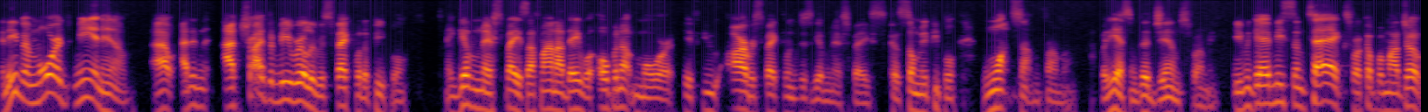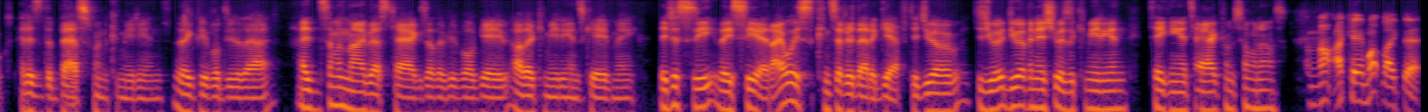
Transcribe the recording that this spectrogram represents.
and even more me and him. I, I didn't. I tried to be really respectful to people and give them their space. I found out they will open up more if you are respectful and just give them their space because so many people want something from them. But he had some good gems for me. Even gave me some tags for a couple of my jokes. That is the best when comedians like people do that. I some of my best tags other people gave other comedians gave me. They just see they see it. I always considered that a gift. Did you ever did you do you have an issue as a comedian taking a tag from someone else? No, I came up like that.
